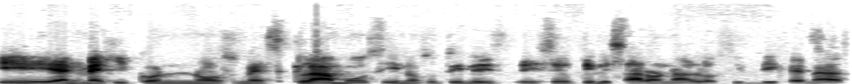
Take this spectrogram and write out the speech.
y en México nos mezclamos y, nos y se utilizaron a los indígenas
